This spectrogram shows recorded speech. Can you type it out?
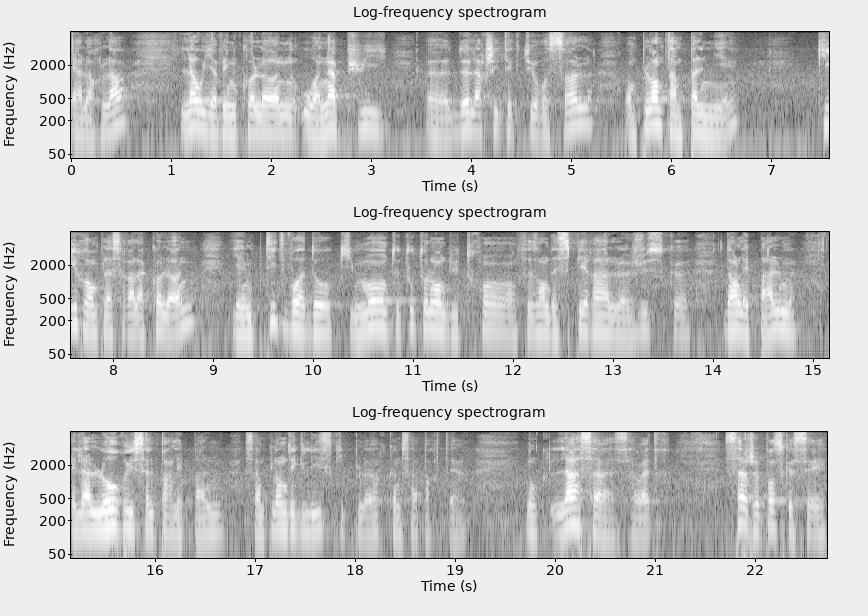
Et alors là, là où il y avait une colonne ou un appui euh, de l'architecture au sol, on plante un palmier qui remplacera la colonne. Il y a une petite voie d'eau qui monte tout au long du tronc en faisant des spirales jusque dans les palmes. Et là, l'eau ruisselle par les palmes. C'est un plan d'église qui pleure comme ça par terre. Donc là, ça, va être... Ça, je pense que c'est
